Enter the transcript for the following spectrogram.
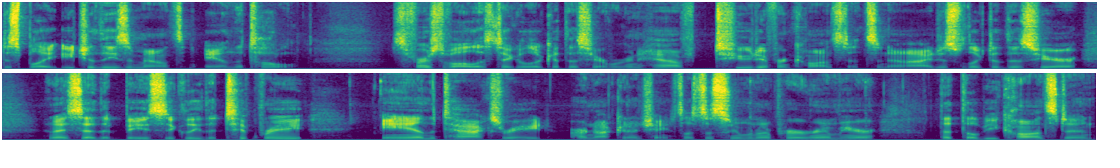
Display each of these amounts and the total. So first of all, let's take a look at this here. We're going to have two different constants. Now, I just looked at this here and I said that basically the tip rate and the tax rate are not going to change. Let's assume in our program here that they'll be constant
